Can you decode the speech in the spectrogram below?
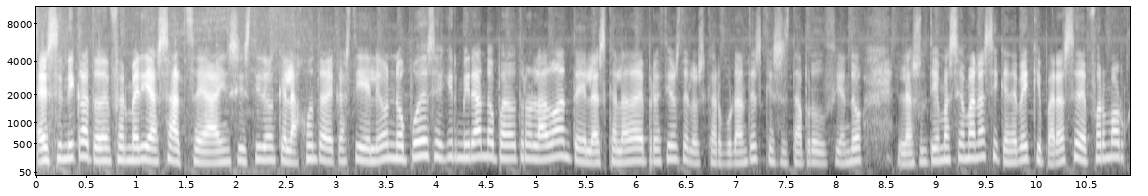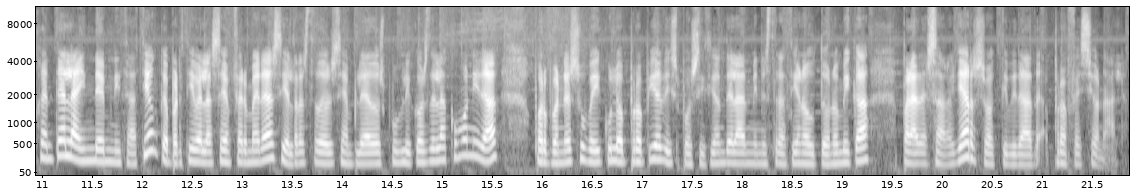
El sindicato de enfermería SATSE ha insistido en que la Junta de Castilla y León no puede seguir mirando para otro lado ante la escalada de precios de los carburantes que se está produciendo en las últimas semanas y que debe equipararse de forma urgente a la indemnización que perciben las enfermeras y el resto de los empleados públicos de la comunidad por poner su vehículo propio a disposición de la Administración autonómica para desarrollar su actividad profesional.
